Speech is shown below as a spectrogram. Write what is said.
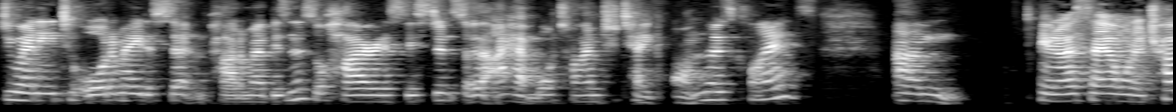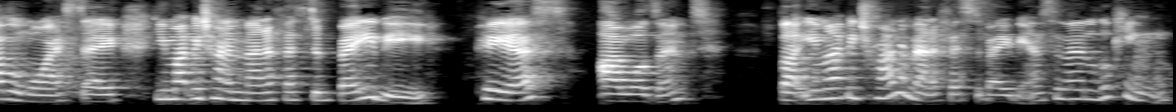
Do I need to automate a certain part of my business or hire an assistant so that I have more time to take on those clients? Um, you know, I say I want to travel more. I say you might be trying to manifest a baby. P.S. I wasn't, but you might be trying to manifest a baby, and so they're looking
